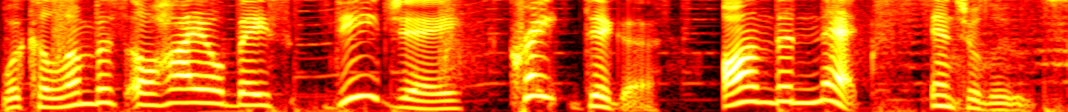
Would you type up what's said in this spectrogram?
with Columbus, Ohio based DJ Crate Digger on the next Interludes.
